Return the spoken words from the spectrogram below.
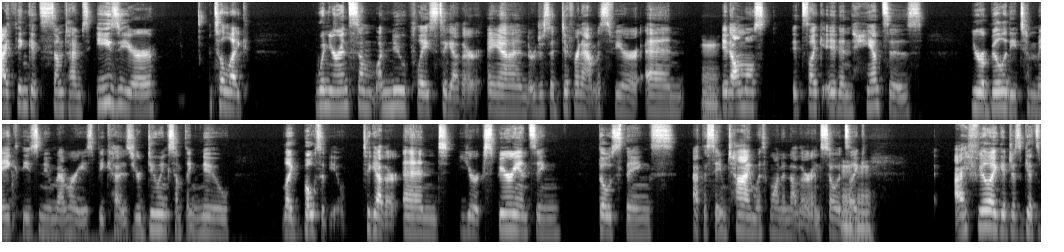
i think it's sometimes easier to like when you're in some a new place together and or just a different atmosphere and mm. it almost it's like it enhances your ability to make these new memories because you're doing something new like both of you together and you're experiencing those things at the same time with one another and so it's mm-hmm. like i feel like it just gets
